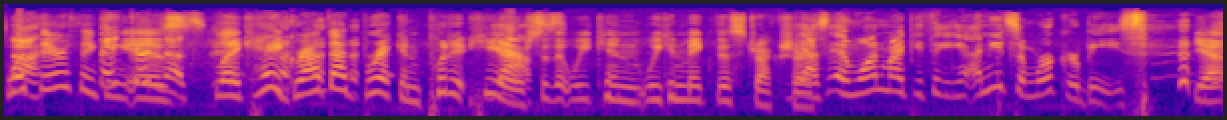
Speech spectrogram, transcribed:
What not. they're thinking Thank is goodness. like, hey, grab that brick and put it here Yes. so that we can we can make this structure. Yes, and one might be thinking, I need some worker bees. Yeah,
